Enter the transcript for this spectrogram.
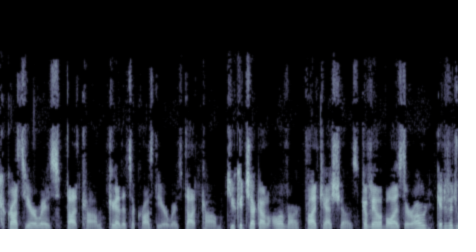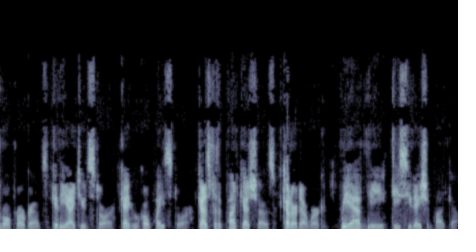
acrosstheairways.com. Again, that's acrosstheairways.com. You can check out all of our podcast shows, available as their own individual programs. Get the iTunes Store, get Google Play Store. Guys, for the podcast shows, cut our network. We have the DC Nation podcast,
